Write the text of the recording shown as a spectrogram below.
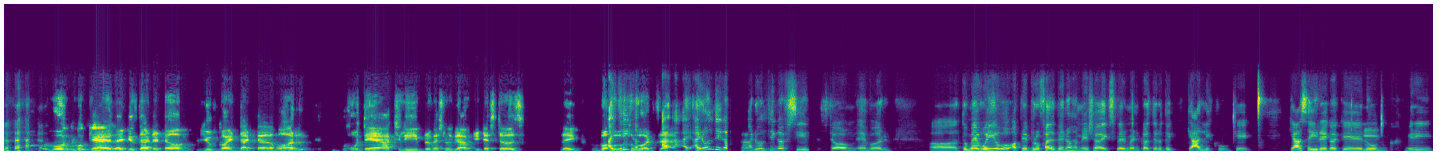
वो वो क्या है? Like is that a term you coined that term और होते हैं actually professional gravity testers like what's that I don't think I don't think I have seen this term ever तो मैं वही अपने प्रोफ़ाइल पे ना हमेशा एक्सपेरिमेंट करते रहते क्या लिखूं कि क्या सही रहेगा कि लोग मेरी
